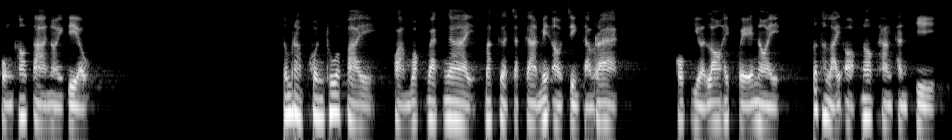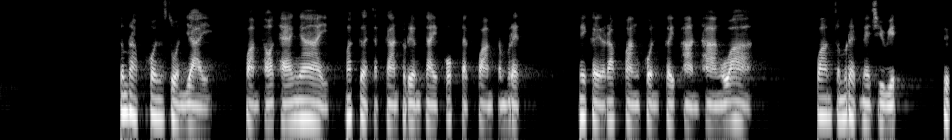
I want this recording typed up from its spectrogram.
ผงเข้าตาหน่อยเดียวสำหรับคนทั่วไปความวอกแวกง่ายมาเกิดจากการไม่เอาจริงแต่แรก พบเหยื่อล่อให้เขวหน่อย ก็ถลายออกนอกทางทันทีสำหรับคนส่วนใหญ่ ความท้อแท้ง่าย มาเกิดจากการเตรียมใจพบแต่ความสำเร็จ ไม่เคยรับฟังคนเคยผ่านทางว่า ความสำเร็จในชีวิต คือ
